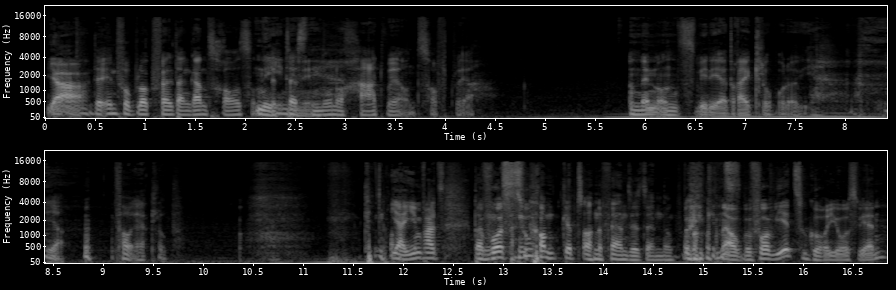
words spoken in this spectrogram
ja, Der Infoblock fällt dann ganz raus und Nee, wir testen nee. nur noch Hardware und Software. Und nennen uns WDR 3 Club oder wie? Ja, VR-Club. Genau. Ja, jedenfalls, Dann, bevor es dann zu kommt, gibt es auch eine Fernsehsendung. genau, bevor wir zu kurios werden,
